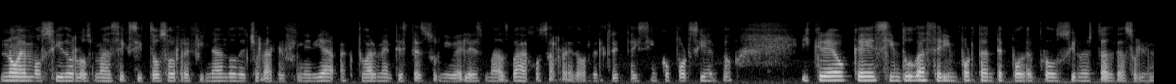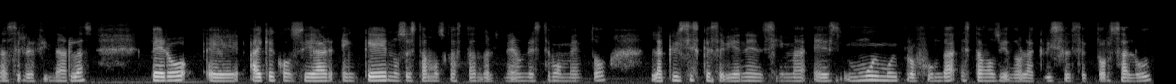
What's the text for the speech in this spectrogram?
No hemos sido los más exitosos refinando, de hecho la refinería actualmente está en sus niveles más bajos, alrededor del 35%, y creo que sin duda sería importante poder producir nuestras gasolinas y refinarlas, pero eh, hay que considerar en qué nos estamos gastando el dinero en este momento. La crisis que se viene encima es muy, muy profunda. Estamos viendo la crisis del sector salud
